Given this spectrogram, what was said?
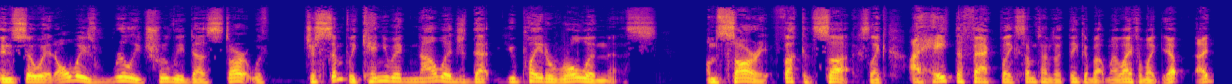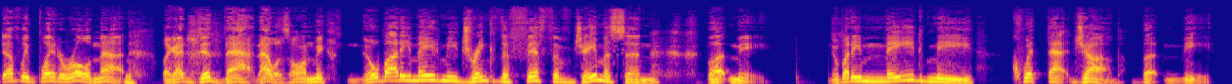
And so it always really truly does start with just simply, can you acknowledge that you played a role in this? I'm sorry, it fucking sucks. Like I hate the fact like sometimes I think about my life. I'm like, yep, I definitely played a role in that. like I did that. That was on me. Nobody made me drink the fifth of Jameson but me. Nobody made me quit that job but me.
